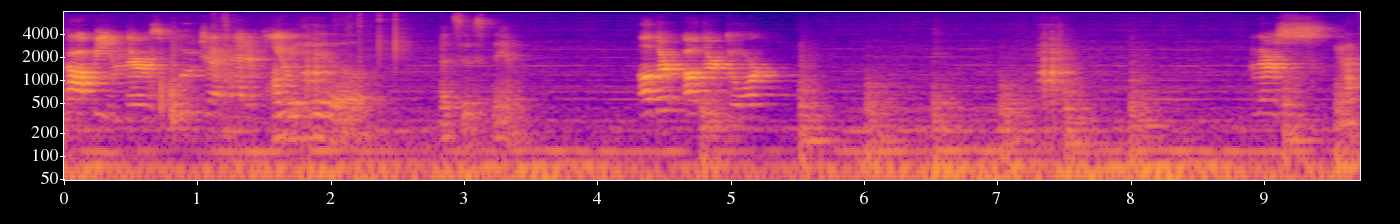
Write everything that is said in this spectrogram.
Copy, and there's Blue Jet ahead of Bobby you. Hill. That's his name. Other, other door. And there's, God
